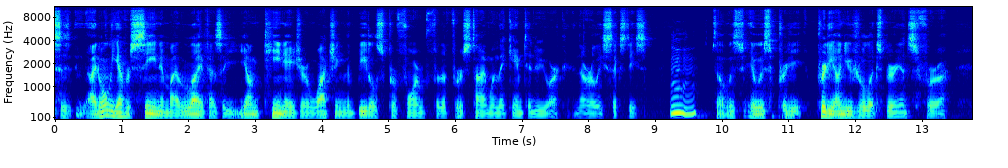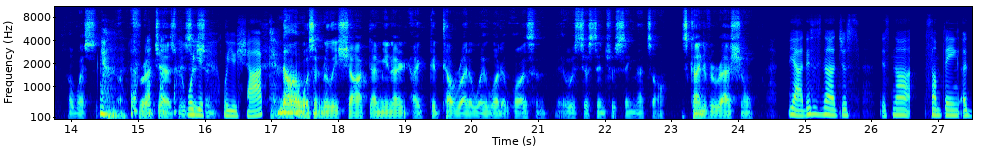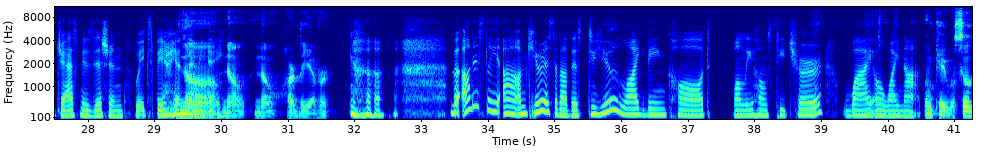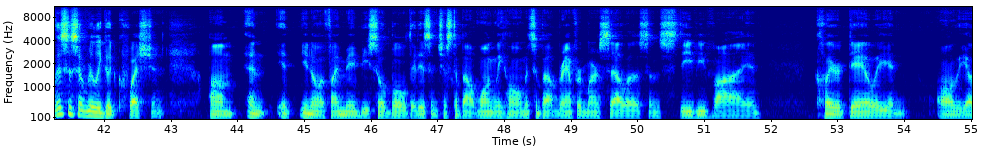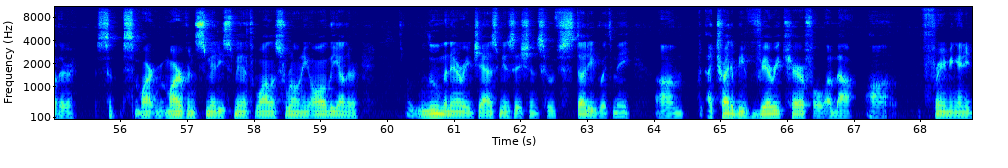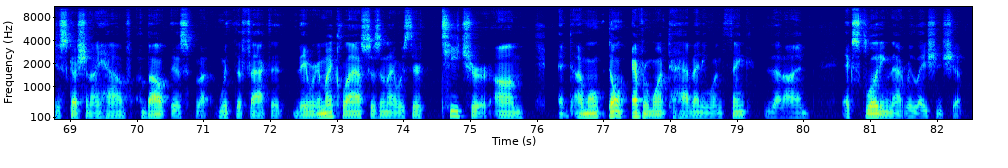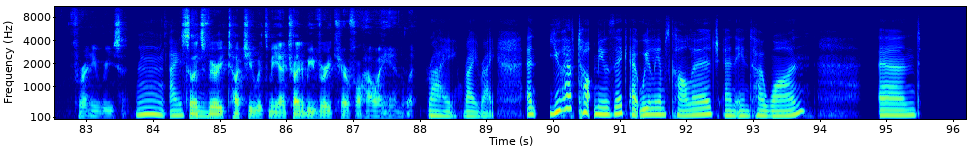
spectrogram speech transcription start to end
I'd only ever seen in my life as a young teenager watching the Beatles perform for the first time when they came to New York in the early '60s. hmm So it was it was a pretty pretty unusual experience for a, a West for a jazz were you musician. were you shocked? No, I wasn't really shocked. I mean, I, I could tell right away what it was, and it was just interesting. That's all. It's kind of irrational. Yeah, this is not just it's not something a jazz musician would experience No, every day. no, no, hardly ever. but honestly, uh, I'm curious about this. Do you like being called Wang Leehom's teacher? Why or why not? Okay, well, so this is a really good question. Um, and it, you know, if I may be so bold, it isn't just about Wang Leehom. It's about Branford Marsalis and Stevie Vai and Claire Daly and all the other smart Marvin Smitty Smith, Wallace Roney, all the other luminary jazz musicians who've studied with me. Um, I try to be very careful about uh, framing any discussion I have about this, but with the fact that they were in my classes and I was their teacher. Um, I won't don't ever want to have anyone think that I'm exploiting that relationship for any reason. Mm, I So it's very touchy with me. I try to be very careful how I handle it. Right, right, right. And you have taught music at Williams College and in Taiwan. And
